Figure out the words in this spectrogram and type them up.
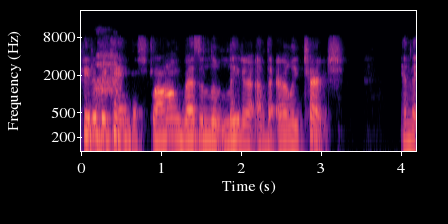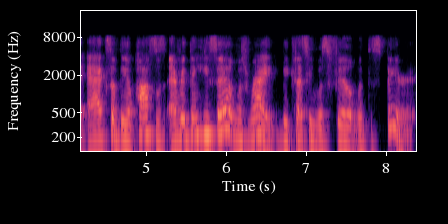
Peter became the strong, resolute leader of the early church. In the Acts of the Apostles, everything he said was right because he was filled with the Spirit.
